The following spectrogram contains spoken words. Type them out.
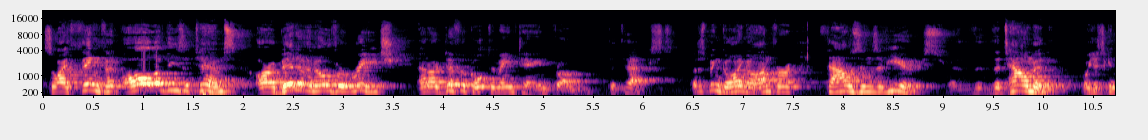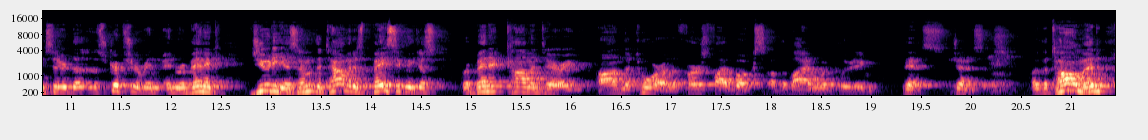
So I think that all of these attempts are a bit of an overreach and are difficult to maintain from the text. But it's been going on for thousands of years. The Talmud which is considered the, the scripture in, in, rabbinic Judaism. The Talmud is basically just rabbinic commentary on the Torah, the first five books of the Bible, including this, Genesis. The Talmud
